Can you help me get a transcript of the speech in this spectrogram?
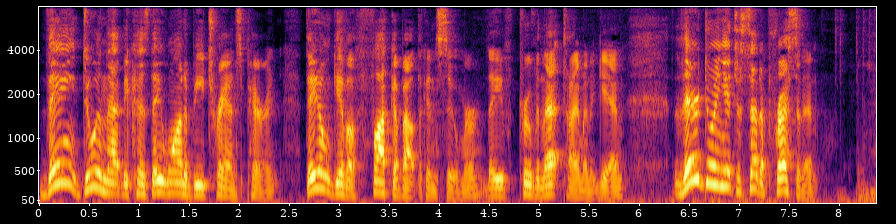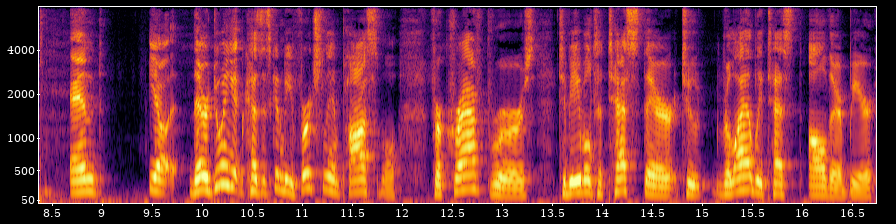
they ain't doing that because they want to be transparent. They don't give a fuck about the consumer. They've proven that time and again. They're doing it to set a precedent. And, you know, they're doing it because it's going to be virtually impossible for craft brewers to be able to test their, to reliably test all their beer,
